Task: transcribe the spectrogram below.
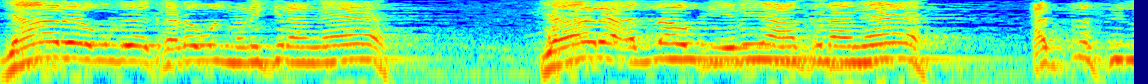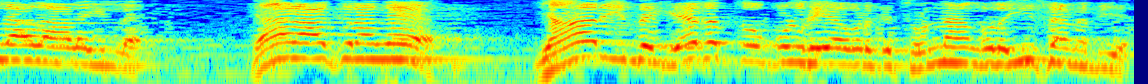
யார அவங்க கடவுள் நினைக்கிறாங்க? யார அல்லாவுக்கு இணைய ஆக்குனாங்க? அட்ரஸ் இல்லாத ஆளை இல்ல. யார் ஆக்குறாங்க? யார் இந்த ஏகத்துவ கொள்கையை அவருக்கு சொன்னாங்களோ ஈசா நபிய?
